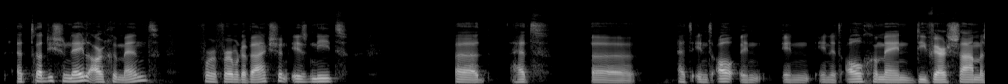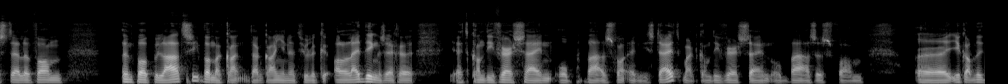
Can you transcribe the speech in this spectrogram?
het traditionele argument voor affirmative action is niet uh, het, uh, het in, het al, in, in, in het algemeen divers samenstellen van een populatie. Want dan kan, dan kan je natuurlijk allerlei dingen zeggen. Het kan divers zijn op basis van etniciteit, maar het kan divers zijn op basis van. Uh, je, kan,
